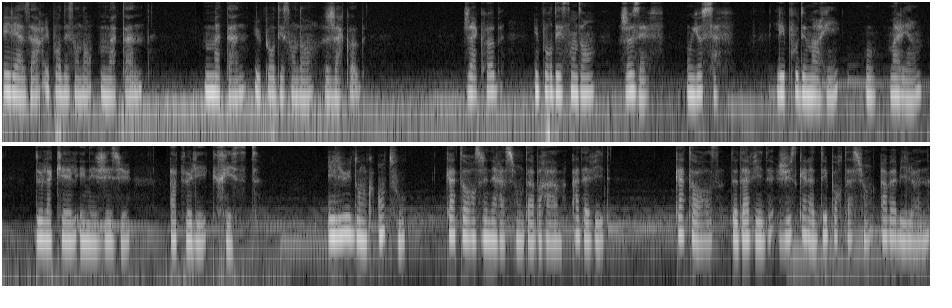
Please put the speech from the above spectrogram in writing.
Éléazar eut pour descendant Matan. Matan eut pour descendant Jacob. Jacob eut pour descendant Joseph ou Yosef, l'époux de Marie ou Mariam, de laquelle est né Jésus, appelé Christ. Il y eut donc en tout quatorze générations d'Abraham à David, quatorze de David jusqu'à la déportation à Babylone,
